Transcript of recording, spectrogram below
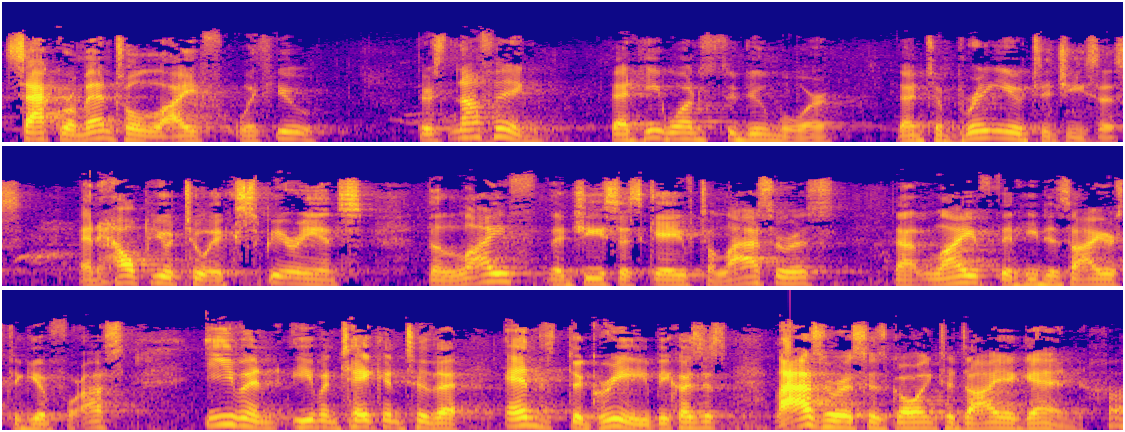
sacramental life with you. There's nothing that He wants to do more than to bring you to Jesus and help you to experience the life that Jesus gave to Lazarus, that life that He desires to give for us, even, even taken to the nth degree, because Lazarus is going to die again. Huh?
